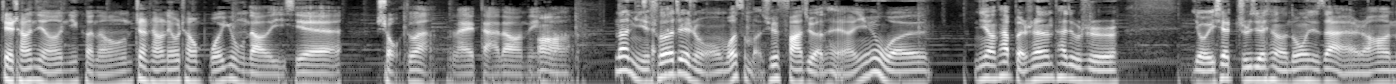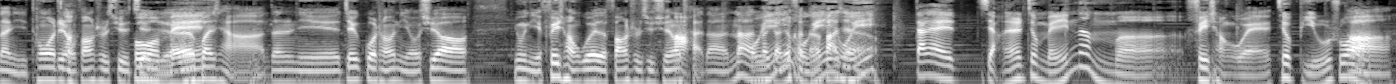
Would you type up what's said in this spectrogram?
这个场景，你可能正常流程不会用到的一些手段来达到那个。那你说这种我怎么去发掘它呀？因为我，你想它本身它就是有一些直觉性的东西在，然后那你通过这种方式去解决关卡，但是你这个过程你又需要用你非常规的方式去寻找彩蛋，那那感觉很难发现。大概讲一下，就没那么非常规。就比如说啊，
